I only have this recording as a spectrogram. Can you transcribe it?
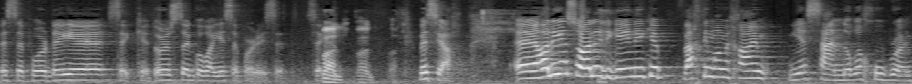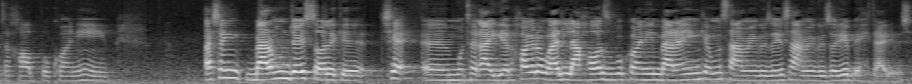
به سپرده سکه. درسته؟ گواهی سپرده سکه. بله بله, بله. بسیار خوب. حالا یه سوال دیگه اینه که وقتی ما می‌خوایم یه صندوق خوب رو انتخاب بکنیم قشنگ برامون جای سواله که چه متغیرهایی رو باید لحاظ بکنیم برای اینکه اون سرمایه گذاری سرمایه گذاری بهتری بشه.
